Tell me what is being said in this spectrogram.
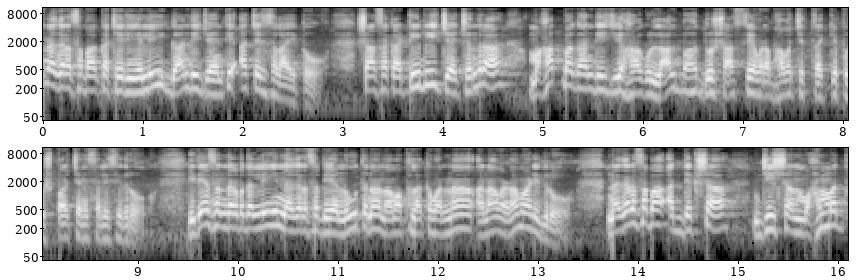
ನಗರಸಭಾ ಕಚೇರಿಯಲ್ಲಿ ಗಾಂಧಿ ಜಯಂತಿ ಆಚರಿಸಲಾಯಿತು. ಶಾಸಕ ಟಿಬಿ ಜಯಚಂದ್ರ, ಮಹಾತ್ಮ ಗಾಂಧೀಜಿ ಹಾಗೂ ಲಾಲ್ ಬಹದ್ದೂರ್ ಶಾಸ್ತ್ರಿ ಅವರ ಭಾವಚಿತ್ರಕ್ಕೆ ಪುಷ್ಪಾರ್ಚನೆ ಸಲ್ಲಿಸಿದರು. ಇದೇ ಸಂದರ್ಭದಲ್ಲಿ ನಗರಸಭೆಯ ನೂತನ ನಾಮಫಲಕವನ್ನು ಅನಾವರಣ ಮಾಡಿದರು. ನಗರಸಭಾ ಅಧ್ಯಕ್ಷ ಜೀಶಾನ್ ಮೊಹಮ್ಮದ್,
